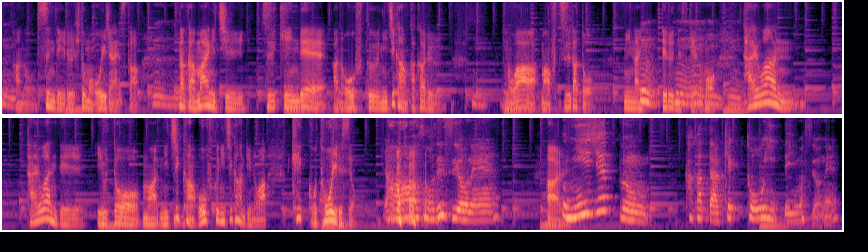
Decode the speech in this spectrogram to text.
うん、あの住んでいる人も多いじゃないですか。うん、なんか毎日通勤であの往復2時間かかるのは、まあ普通だとみんな言ってるんですけれども、台湾台湾で言うと、まあ、2時間往復2時間っていうのは結構遠いですよ。ああそうですよね。はい、20分かかったら結構遠いって言いますよね。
